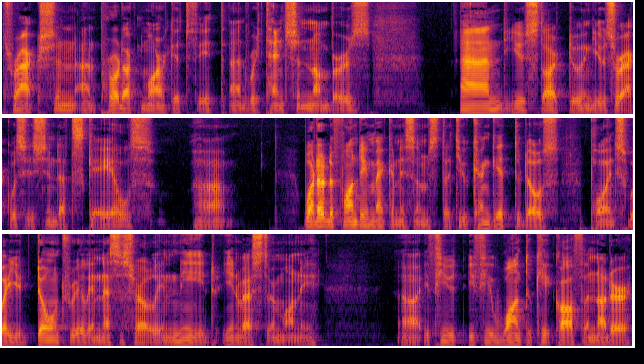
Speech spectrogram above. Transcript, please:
traction and product market fit and retention numbers, and you start doing user acquisition that scales. Uh, what are the funding mechanisms that you can get to those points where you don't really necessarily need investor money? Uh, if you if you want to kick off another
